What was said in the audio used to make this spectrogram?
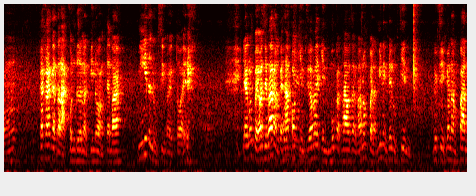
งคล้ายๆกับตลาดคนเดินน่ะพี่น้องแต่ว่ามีแต่ลูกชิ้นอ้อยต้อยอยากลงไปว่าสิพากันไปหาของกินสิพาไปกินหมูกระทะซั่นว่าลงไปแล้วมีหนึ่งแต่ลูกชิ้นลูกชิ้นก็น้ำปั่น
